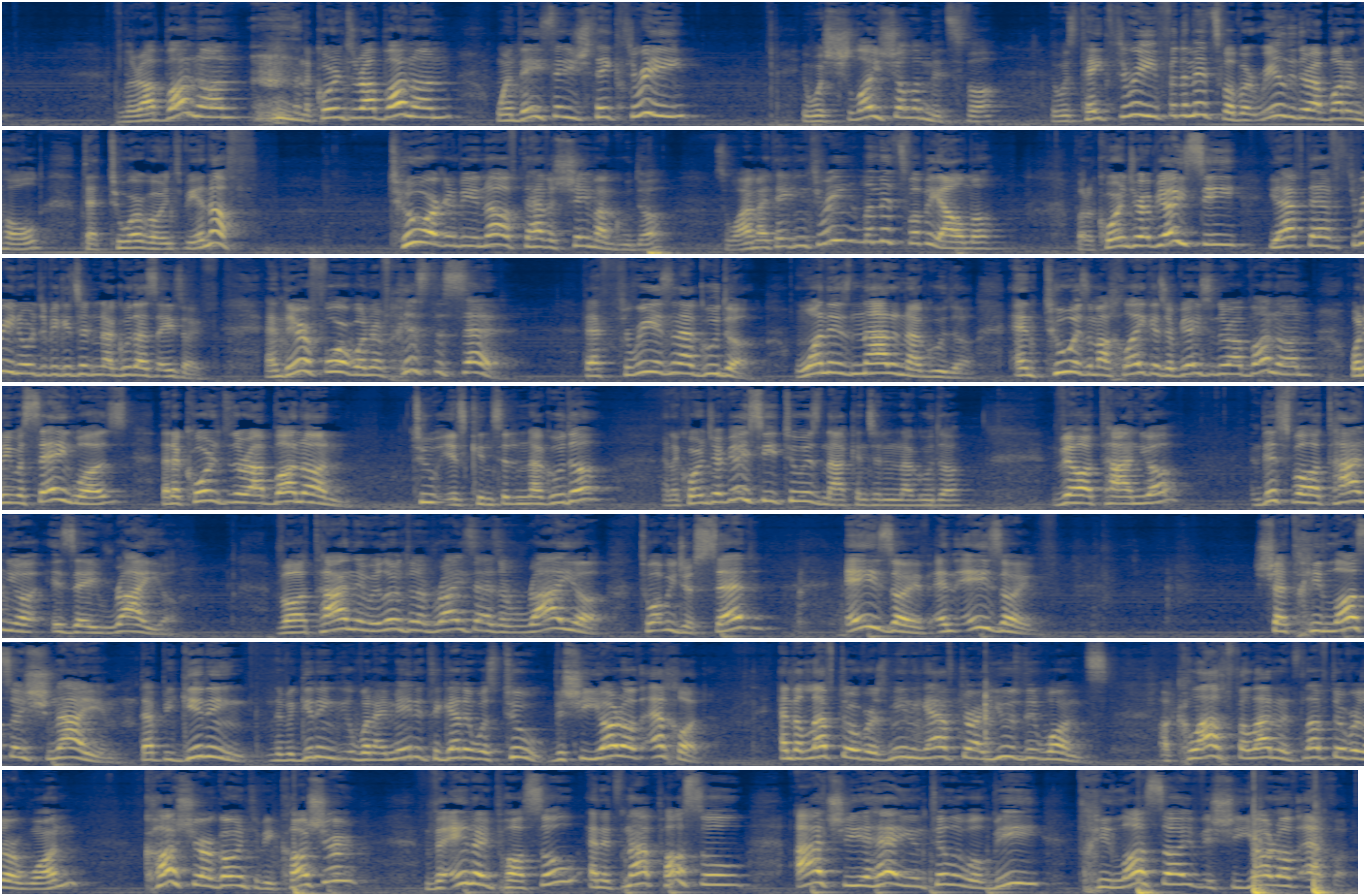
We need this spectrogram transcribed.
L'Rabbanon, and according to Rabbanon, when they said you should take three, it was shloisha mitzvah. It was take three for the mitzvah, but really the Rabbanon hold that two are going to be enough. Two are going to be enough to have a shem aguda. So why am I taking three? La mitzvah bi'alma. But according to Rabbi Yossi, you have to have three in order to be considered an agudas ezov. And therefore, when Rav Chisda said that three is an aguda, one is not an aguda, and two is a machlaik as Rabbi and the Rabbanon, what he was saying was that according to the Rabbanon, two is considered an aguda, and according to Rabbi Yossi, two is not considered an aguda. V'hotanya, and this v'hotanya is a raya. V'hotanya, we learned in the Brisa as a raya to what we just said. Ezov and Ezov. Shetchilasai shnayim. That beginning, the beginning when I made it together was two. Of echad. And the leftovers, meaning after I used it once, a klach fell out and its leftovers are one. Kosher are going to be kosher. Ve'enai pasul, and it's not pasul. Sheyehei, until it will be tchilasai v'shiyara of echad.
